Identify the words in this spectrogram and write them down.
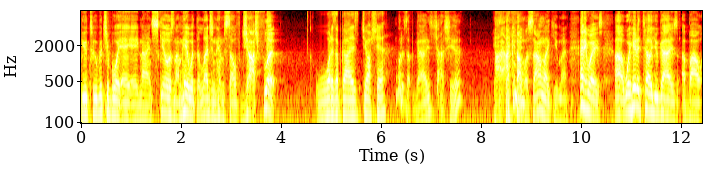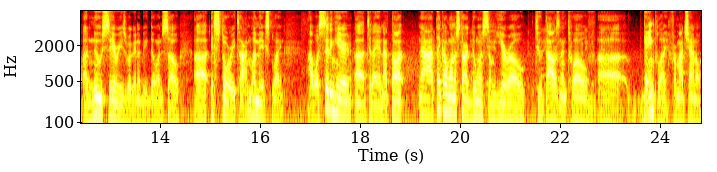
YouTube? It's your boy AA9skillz, and I'm here with the legend himself, Josh Flip. What is up, guys? Josh here. What is up, guys? Josh here. I, I can almost sound like you, man. Anyways, uh, we're here to tell you guys about a new series we're going to be doing. So, uh, it's story time. Let me explain. I was sitting here uh, today, and I thought, nah, I think I want to start doing some Euro 2012 uh, gameplay for my channel.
